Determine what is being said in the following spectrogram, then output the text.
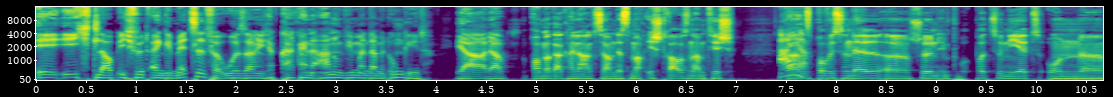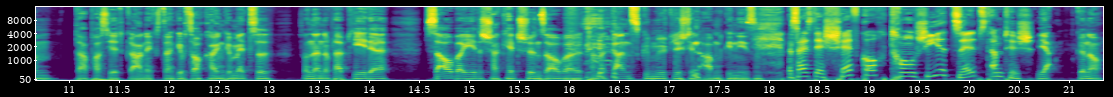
äh, ich glaube, ich würde ein Gemetzel verursachen. Ich habe gar keine Ahnung, wie man damit umgeht. Ja, da braucht man gar keine Angst haben, das mache ich draußen am Tisch. Ah, Ganz ja. professionell, äh, schön portioniert und ähm, da passiert gar nichts. Dann gibt's auch kein Gemetzel, sondern da bleibt jeder sauber, jedes Jackett schön sauber, kann man ganz gemütlich den Abend genießen. Das heißt, der Chefkoch tranchiert selbst am Tisch. Ja, genau.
